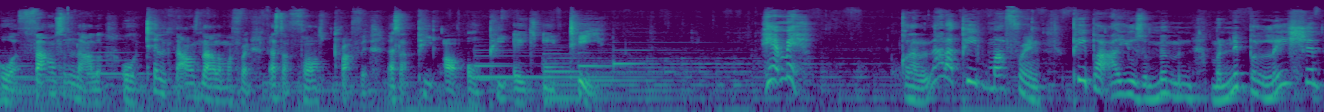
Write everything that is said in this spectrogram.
or a thousand dollar or ten thousand dollar, my friend. That's a false prophet. That's a P R O P H E T. Hear me? Because a lot of people, my friend, people are using manipulation,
